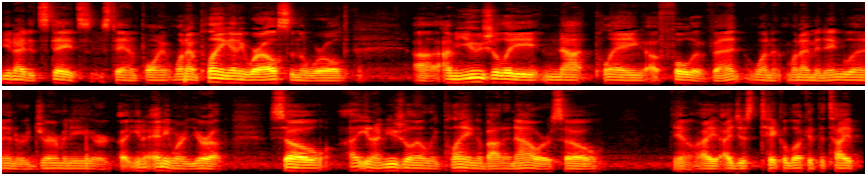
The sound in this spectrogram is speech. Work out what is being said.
United States standpoint. When I'm playing anywhere else in the world, uh, I'm usually not playing a full event when when I'm in England or Germany or uh, you know anywhere in Europe. So, I, you know, I'm usually only playing about an hour. So, you know, I, I just take a look at the type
